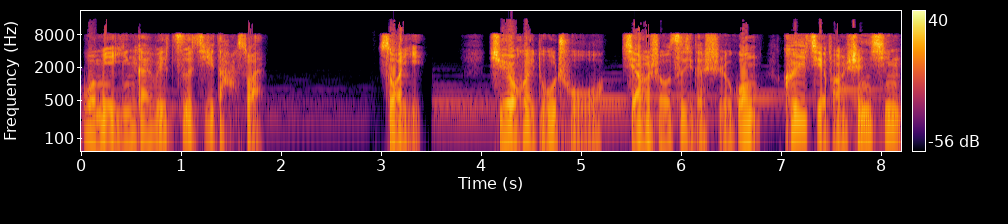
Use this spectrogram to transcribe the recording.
我们也应该为自己打算。所以，学会独处，享受自己的时光，可以解放身心，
